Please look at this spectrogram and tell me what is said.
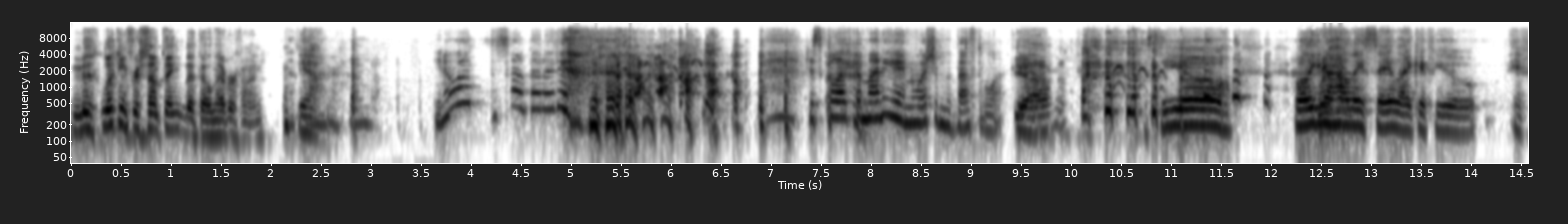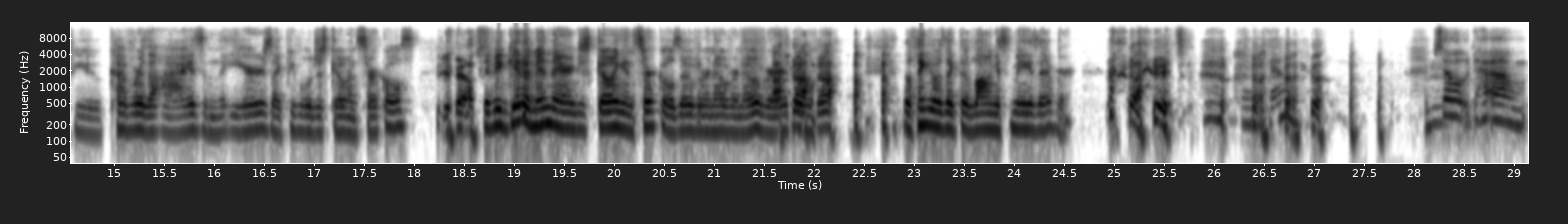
looking for something that they'll never find. yeah. You know what? That's not a bad idea. just collect the money and wish them the best of luck. Yeah. See you. Well, you know how they say like if you if you cover the eyes and the ears, like people will just go in circles. Yeah. So if you get them in there and just going in circles over and over and over, they'll, they'll think it was like the longest maze ever. Right. so, um,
